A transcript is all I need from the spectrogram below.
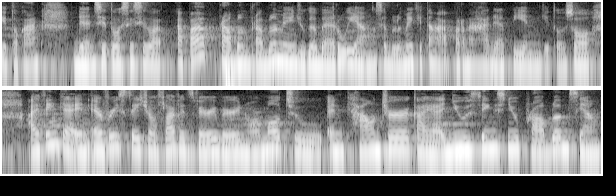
gitu kan. Dan situasi-situasi apa problem-problem yang juga baru yang sebelumnya kita nggak pernah hadapin gitu. So I think kayak in every stage of life it's very very normal to encounter kayak new things things, new problems yang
